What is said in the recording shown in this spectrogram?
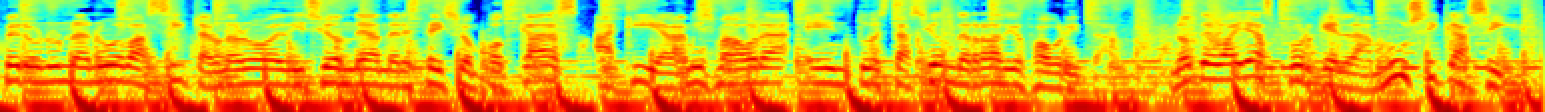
espero en una nueva cita, en una nueva edición de Understation Podcast, aquí a la misma hora en tu estación de radio favorita. No te vayas porque la música sigue.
